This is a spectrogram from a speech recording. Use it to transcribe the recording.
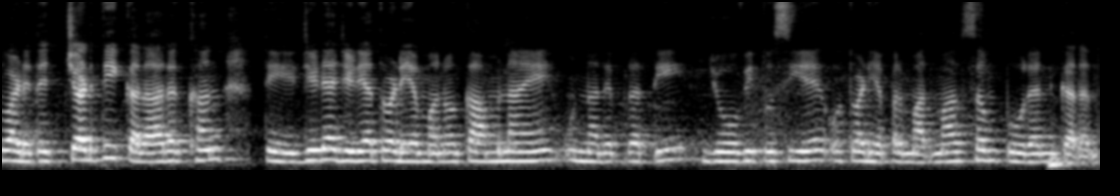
ਤੁਹਾਡੇ ਤੇ ਚੜ੍ਹਦੀ ਕਲਾ ਰੱਖਣ ਤੇ ਜਿਹੜਾ ਜਿਹੜੀਆਂ ਤੁਹਾਡੀਆਂ ਮਨੋਕਾਮਨਾ ਮਨੋਕਾਮਨਾਵਾਂ ਉਹਨਾਂ ਦੇ ਪ੍ਰਤੀ ਜੋ ਵੀ ਤੁਸੀਂ ਹੈ, ਉਹ ਤੁਹਾਡੀਆਂ ਪਰਮਾਤਮਾ ਸੰਪੂਰਨ ਕਰਨ।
